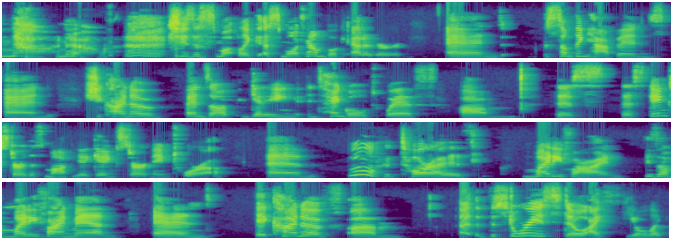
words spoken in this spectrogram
small no no she's a small like a small town book editor and something happens and she kind of ends up getting entangled with um, this this gangster, this mafia gangster named Tora. And woo, Tora is mighty fine. He's a mighty fine man. And it kind of um, the story is still I feel like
